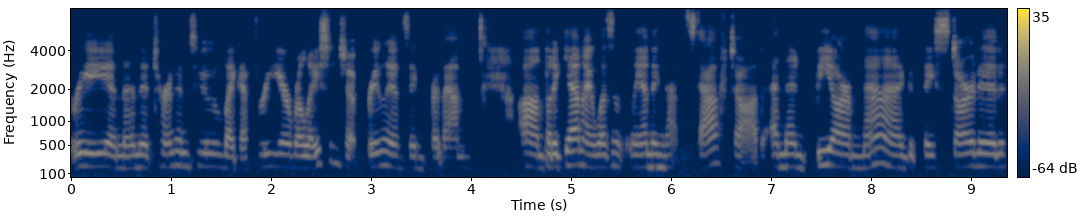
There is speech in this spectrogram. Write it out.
three, and then it turned into like a three year relationship freelancing for them. Um, but again, I wasn't landing that staff job. And then BR Mag, they started.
